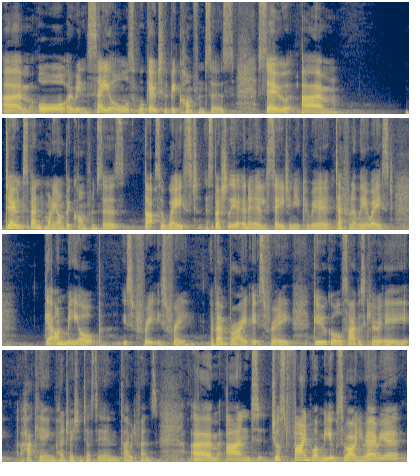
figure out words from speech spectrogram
um, or are in sales will go to the big conferences. So um, don't spend money on big conferences. That's a waste, especially at an early stage in your career. Definitely a waste. Get on Meetup. It's free. It's free. Eventbrite. It's free. Google cybersecurity, hacking, penetration testing, cyber defense, um, and just find what meetups there are in your area,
